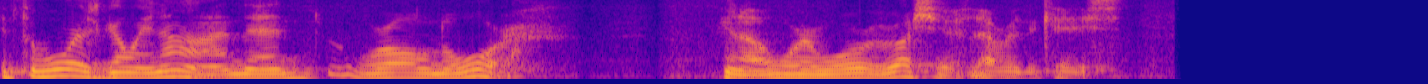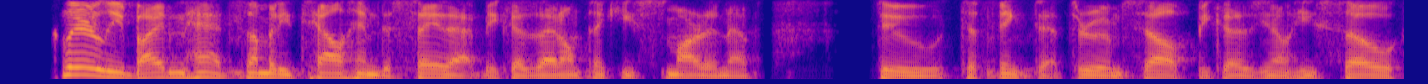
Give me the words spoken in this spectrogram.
If the war is going on, then we're all in a war. You know, we're in war with Russia if that were the case. Clearly, Biden had somebody tell him to say that because I don't think he's smart enough to to think that through himself because you know he's so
